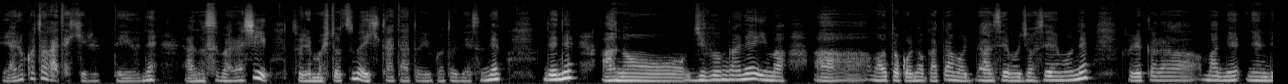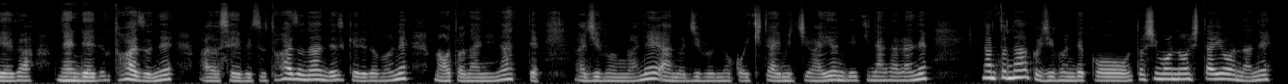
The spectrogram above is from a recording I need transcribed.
やることができるっていうね、あの、素晴らしい、それも一つの生き方ということですね。でね、あの、自分がね、今、あ男の方も男性も女性もね、それから、まあ、ね、年齢が、年齢問わずね、あの、性別問わずなんですけれどもね、まあ、大人になって、自分がね、あの、自分のこう、行きたい道を歩んでいきながらね、なんとなく自分でこう、落とし物をしたようなね、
